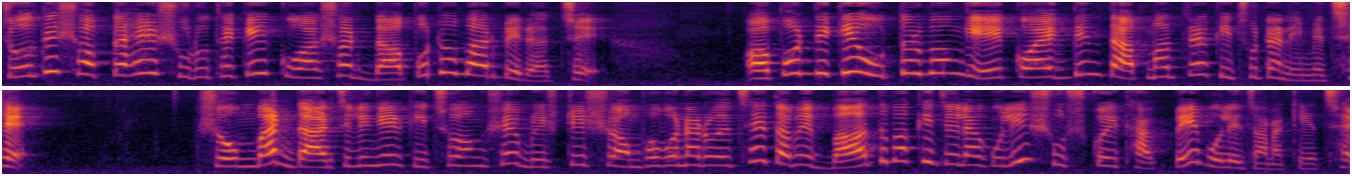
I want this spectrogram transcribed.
চলতি সপ্তাহের শুরু থেকেই কুয়াশার দাপটও বাড়বে রাজ্যে। অপরদিকে উত্তরবঙ্গে কয়েকদিন তাপমাত্রা কিছুটা নেমেছে। সোমবার দার্জিলিংয়ের কিছু অংশে বৃষ্টির সম্ভাবনা রয়েছে, তবে বাদ বাকি জেলাগুলি শুষ্কই থাকবে বলে জানা গিয়েছে।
